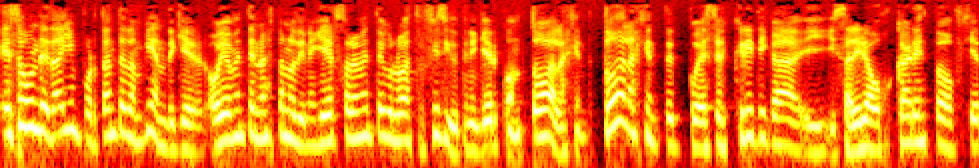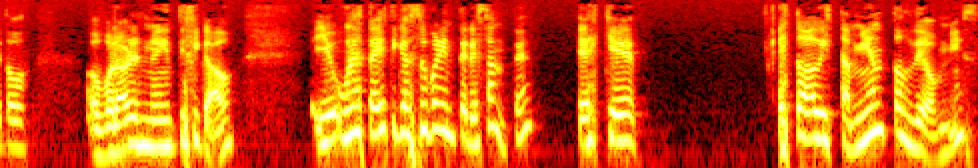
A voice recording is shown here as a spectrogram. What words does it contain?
es un detalle importante también, de que obviamente no, esto no tiene que ver solamente con los astrofísicos, tiene que ver con toda la gente. Toda la gente puede ser crítica y, salir a buscar estos objetos o voladores no identificados. Y una estadística súper interesante es que estos avistamientos de ovnis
